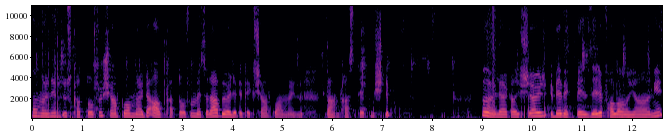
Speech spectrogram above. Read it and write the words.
Onların hepsi üst katta olsun. Şampuanlar da alt katta olsun. Mesela böyle bebek şampuanlarını ben kastetmiştim. Böyle arkadaşlar bebek bezleri falan yani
